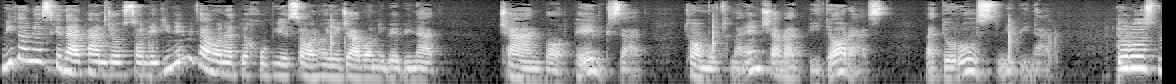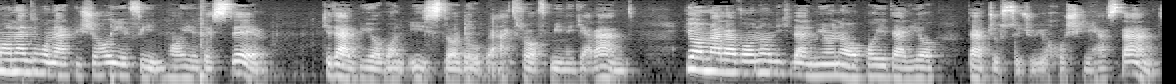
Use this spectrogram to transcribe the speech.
می‌دانست که در پنجاه سالگی نمی‌تواند به خوبی سالهای جوانی ببیند. چند بار پلک زد. تا مطمئن شود بیدار است و درست می‌بیند. درست مانند هنرپیشه های فیلم های وستر که در بیابان ایستاده و به اطراف مینگرند یا ملوانانی که در میان آبهای دریا در جستجوی خشکی هستند.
